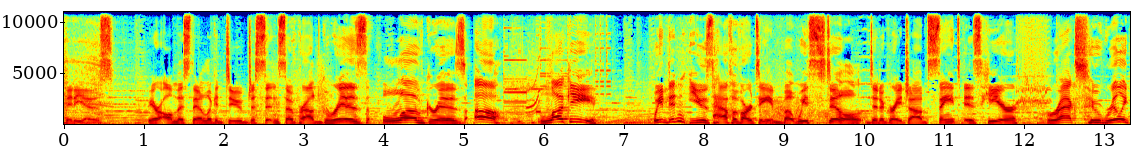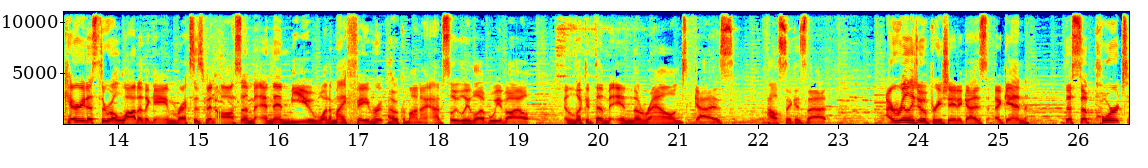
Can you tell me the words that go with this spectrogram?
videos. We are almost there. Look at Doob just sitting so proud. Grizz, love Grizz. Oh, lucky. We didn't use half of our team, but we still did a great job. Saint is here. Rex, who really carried us through a lot of the game. Rex has been awesome. And then Mew, one of my favorite Pokemon. I absolutely love Weavile. And look at them in the round, guys. How sick is that? I really do appreciate it, guys. Again, the support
